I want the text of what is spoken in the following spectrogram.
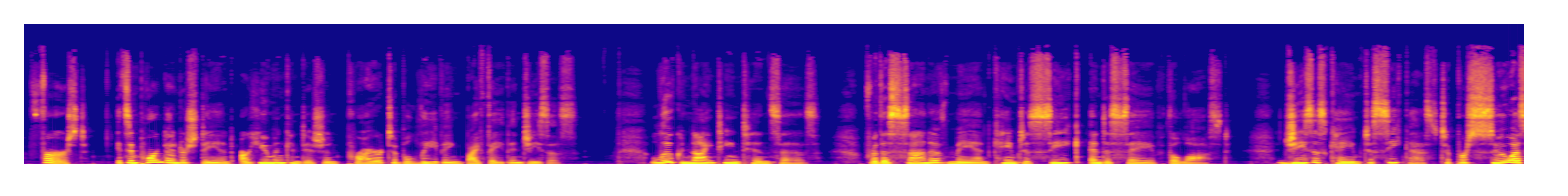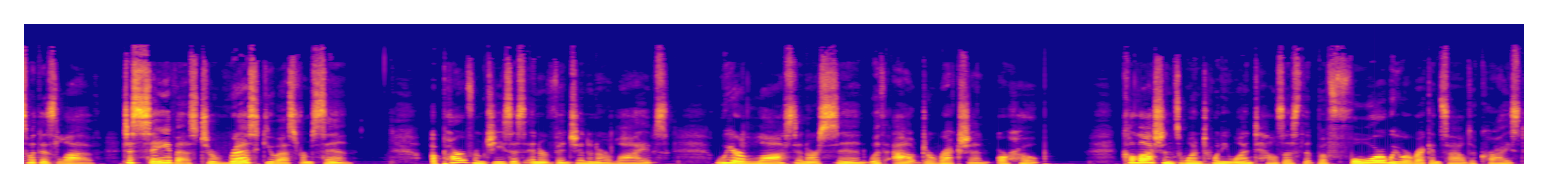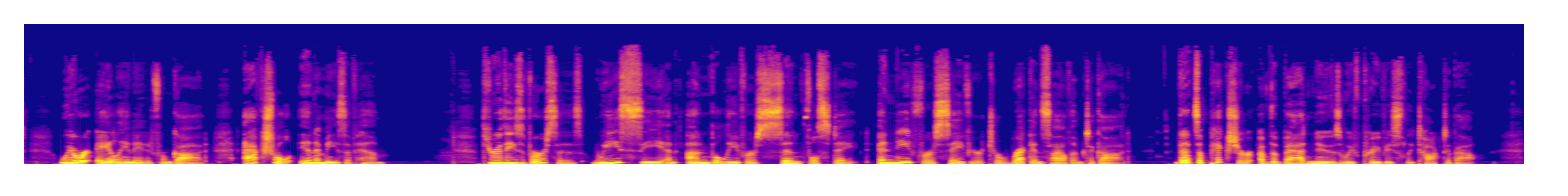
First, it's important to understand our human condition prior to believing by faith in Jesus. Luke 19:10 says, "For the Son of man came to seek and to save the lost." Jesus came to seek us, to pursue us with his love, to save us, to rescue us from sin. Apart from Jesus' intervention in our lives, we are lost in our sin without direction or hope. Colossians 1:21 tells us that before we were reconciled to Christ, we were alienated from God, actual enemies of him. Through these verses, we see an unbeliever's sinful state and need for a savior to reconcile them to God. That's a picture of the bad news we've previously talked about.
